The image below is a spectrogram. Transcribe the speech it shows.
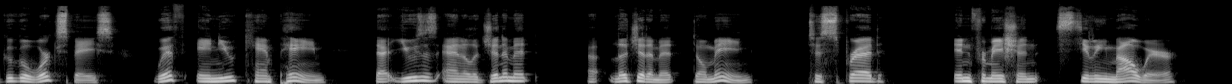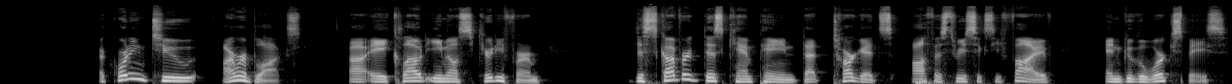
Google Workspace with a new campaign that uses an illegitimate uh, legitimate domain to spread information stealing malware. According to Armorblox, uh, a cloud email security firm, discovered this campaign that targets Office 365 and Google Workspace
